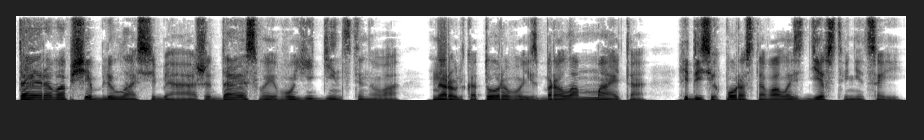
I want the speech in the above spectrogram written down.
Тайра вообще блюла себя, ожидая своего единственного – на роль которого избрала Майта и до сих пор оставалась девственницей.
